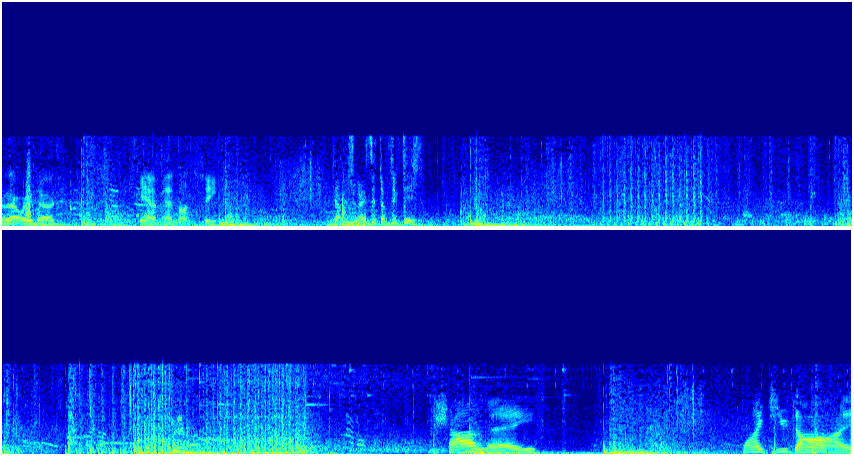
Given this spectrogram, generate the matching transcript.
Or that way, Doug. Yeah, I'm heading on C. Capturez cet objectif Charlie? Why'd you die?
